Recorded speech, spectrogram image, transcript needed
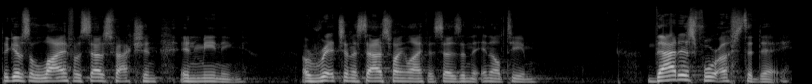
to give us a life of satisfaction and meaning, a rich and a satisfying life, it says in the NLT. That is for us today.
